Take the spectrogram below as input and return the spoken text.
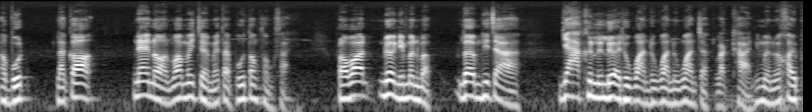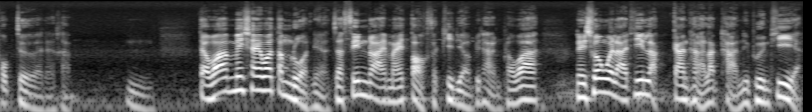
อาวุธ แล้วก็แน่นอนว่าไม่เจอแม้แต่ผู้ต้องสงสัย เพราะว่าเรื่องนี้มันแบบเริ่มที่จะ ยากขึ้นเรื่อยๆทุกวันทุกวันทุกวันจากหลักฐานที่มันไม่ค่อยพบเจอนะครับ อืมแต่ว่าไม่ใช่ว่าตำรวจเนี่ยจะสิ้นรายไม้ตอกสักทีเดียวพี่ฐาน เพราะว่าในช่วงเวลาที่หลักการหาหลักฐานในพื้นที่อะ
